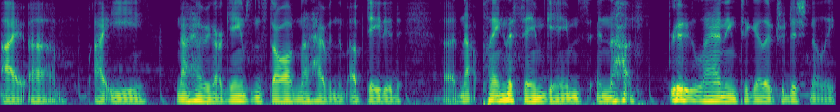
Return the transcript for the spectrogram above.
I, um, i.e., not having our games installed, not having them updated, uh, not playing the same games, and not really landing together traditionally,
